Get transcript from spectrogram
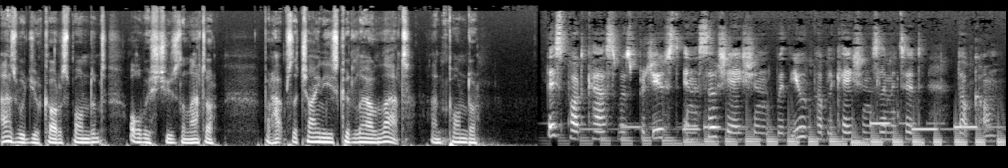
as would your correspondent, always choose the latter. Perhaps the Chinese could learn that and ponder. This podcast was produced in association with youthpublicationslimited.com.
